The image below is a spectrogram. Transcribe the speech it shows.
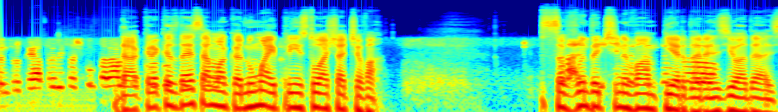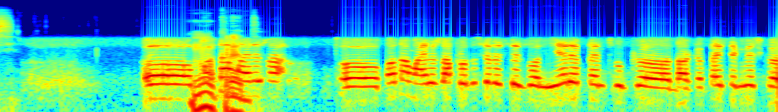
pentru că ea trebuie să-și cumpere alte Da, cred că îți dai produse. seama că nu mai ai prins tu așa ceva. Să Da, vândă știi ce cineva se în întâmplă? pierdere în ziua de azi. Uh, Nu ba da, cred. Mai ales la, uh, ba da, mai ales la produsele sezoniere, pentru că dacă stai să gândești că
